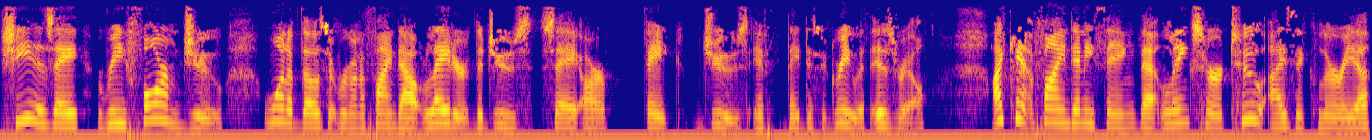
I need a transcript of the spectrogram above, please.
She is a Reform Jew, one of those that we're going to find out later the Jews say are fake Jews if they disagree with Israel. I can't find anything that links her to Isaac Luria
